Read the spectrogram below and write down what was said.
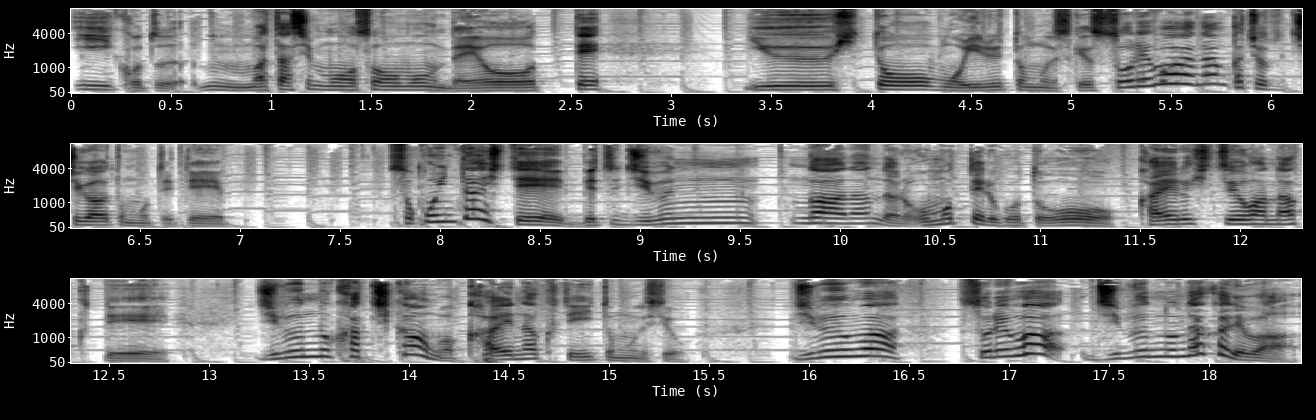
いいこと、うん、私もそう思うんだよっていう人もいると思うんですけどそれはなんかちょっと違うと思っててそこに対して別に自分が何だろう思ってることを変える必要はなくて自分の価値観は変えなくていいと思うんですよ。自分はそれは自分の中では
